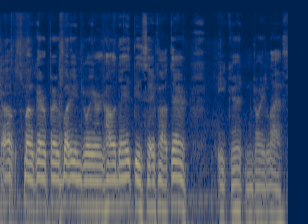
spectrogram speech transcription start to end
So, smoke up, everybody. Enjoy your holidays. Be safe out there. Eat good. Enjoy your life.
